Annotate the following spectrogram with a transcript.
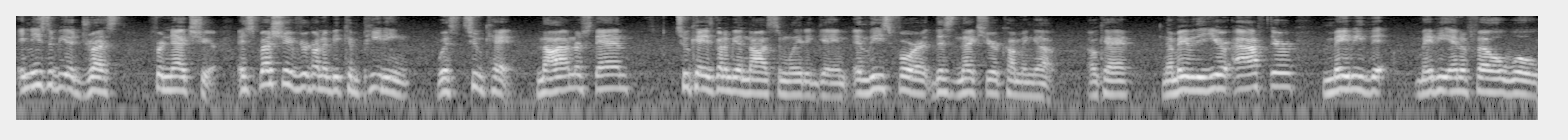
it needs to be addressed for next year. Especially if you're gonna be competing with 2K. Now I understand 2K is gonna be a non-simulated game, at least for this next year coming up. Okay? Now maybe the year after, maybe the maybe NFL will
